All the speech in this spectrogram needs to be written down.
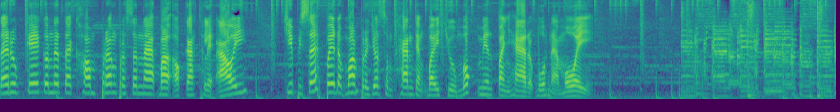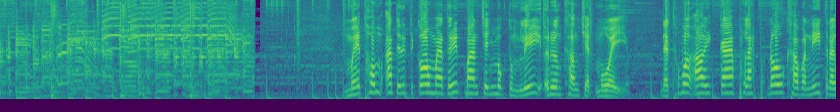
តែរូបគេក៏នៅតែខំប្រឹងប្រសិនណាបើឱកាសធ្លាក់ឲ្យ ជាពិសេសពេលតំបន់ប្រយុទ្ធសំខាន់ទាំង3ជួរមុខមានបញ្ហារបួសណាមួយមេធំអាតេលេទីកូម៉ាឌ្រីតបានចេញមុខទម្លាយរឿងខឹងចិត្តមួយ ដែលធ្វើឲ្យការផ្លាស់ប្ដូរខាវ៉ានីត្រូវ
